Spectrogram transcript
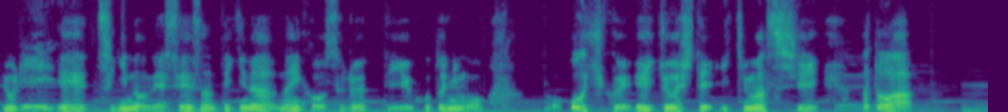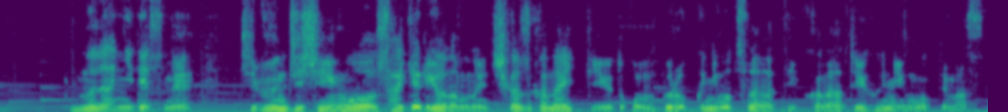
より、え、次のね、生産的な何かをするっていうことにも大きく影響していきますし、あとは、無駄にですね、自分自身を下げるようなものに近づかないっていうところのブロックにもつながっていくかなというふうに思ってます。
